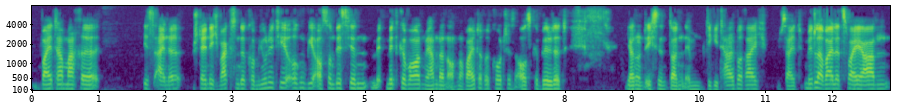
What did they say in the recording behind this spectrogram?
weitermache, ist eine ständig wachsende Community irgendwie auch so ein bisschen mit, mit geworden. Wir haben dann auch noch weitere Coaches ausgebildet. Jan und ich sind dann im Digitalbereich seit mittlerweile zwei Jahren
